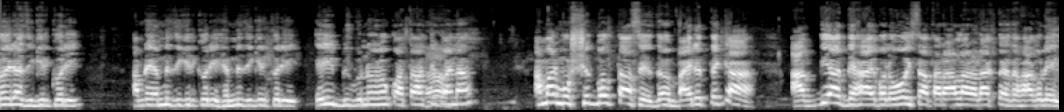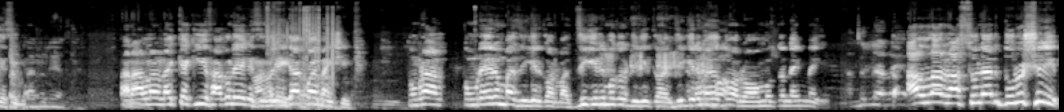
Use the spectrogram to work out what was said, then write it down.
লইরা জিগির করি আমরা এমনি জিগির করি হেমনি জিগির করি এই বিভিন্ন কথা হতে পায় না। আমার মসজিদ বলতে আছে যেমন বাইরের থেকে আদ দিয়া দেখায় বলে ওই চা তারা আল্লাহ ডাকতে আছে পাগল হয়ে গেছি তারা আল্লাহ ডাক্কা কি পাগল হয়ে গেছে? বলে এটা কয় মাইসি তোমরা তোমরা এরম বা জিগির করবা জিগির মতো জিগির করবা জিগির মতো তোমার রহমত নাই নাই। আল্লাহ রাসুলের দুরু শরীফ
